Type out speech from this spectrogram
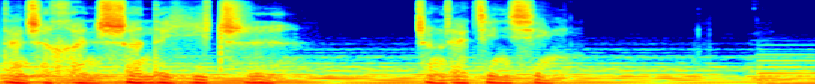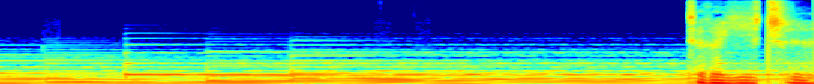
但是很深的医治正在进行，这个医治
